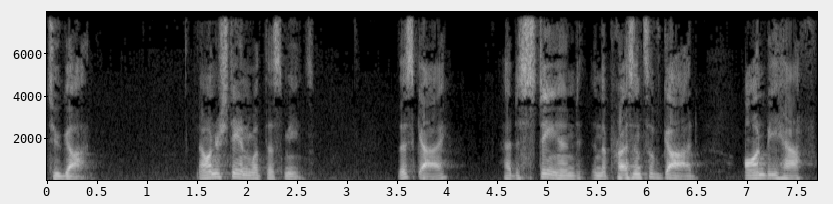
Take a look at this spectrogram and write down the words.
to God. Now understand what this means. This guy had to stand in the presence of God on behalf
